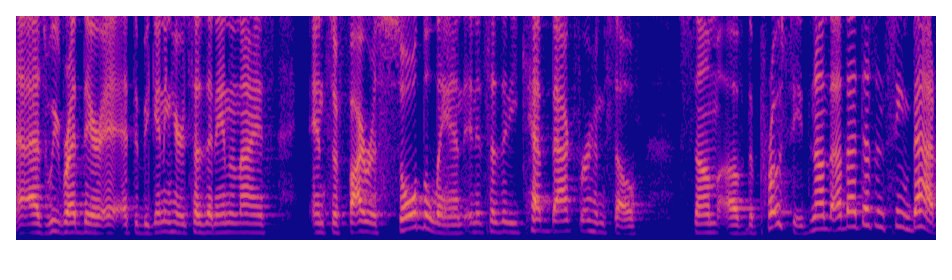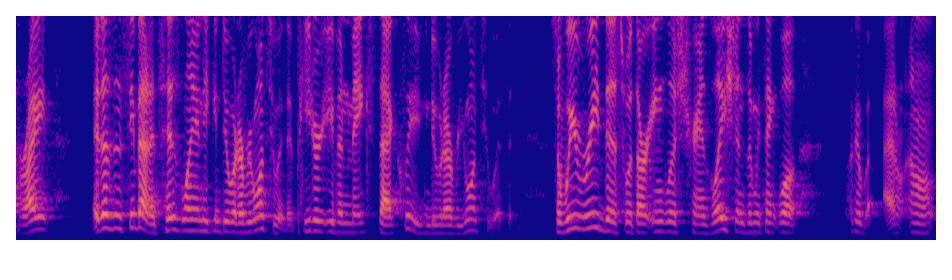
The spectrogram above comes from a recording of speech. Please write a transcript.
As we read there at the beginning here, it says that Ananias and Sapphira sold the land, and it says that he kept back for himself some of the proceeds. Now, that doesn't seem bad, right? It doesn't seem bad. It's his land. He can do whatever he wants to with it. Peter even makes that clear. You can do whatever you want to with it. So we read this with our English translations, and we think, well, okay, I don't, I don't,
